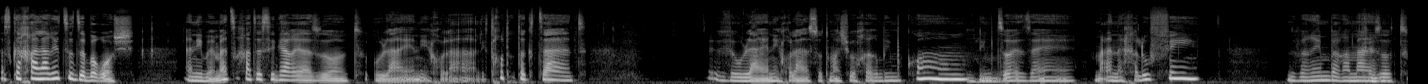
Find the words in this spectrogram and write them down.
אז ככה להריץ את זה בראש. אני באמת צריכה את הסיגריה הזאת, אולי אני יכולה לדחות אותה קצת, ואולי אני יכולה לעשות משהו אחר במקום, mm-hmm. למצוא איזה מענה חלופי, דברים ברמה כן. הזאת.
